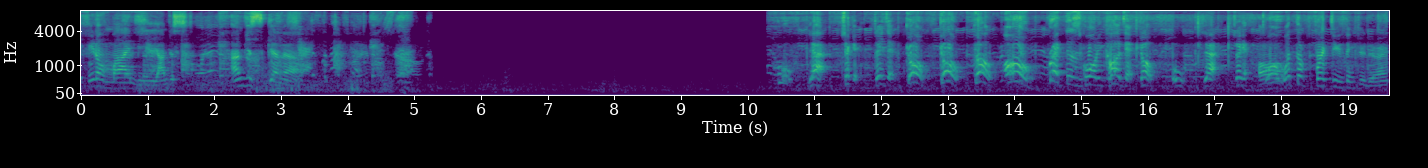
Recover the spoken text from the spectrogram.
if you don't mind me, I'm just, I'm just gonna... It, taste it, go, go, go, oh, frick, this is quality content, go, ooh, yeah, check it, oh, what the frick do you think you're doing?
